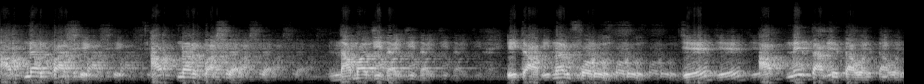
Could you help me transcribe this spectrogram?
আপনার পাশে, আপনার বাসা নামাজি নাই। এটা আপনার ফরজ যে আপনি তাকে দাওয়াত দিবেন।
